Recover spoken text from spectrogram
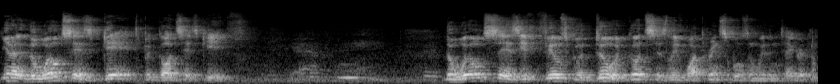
you know, the world says get, but God says give. The world says if it feels good, do it. God says live by principles and with integrity.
